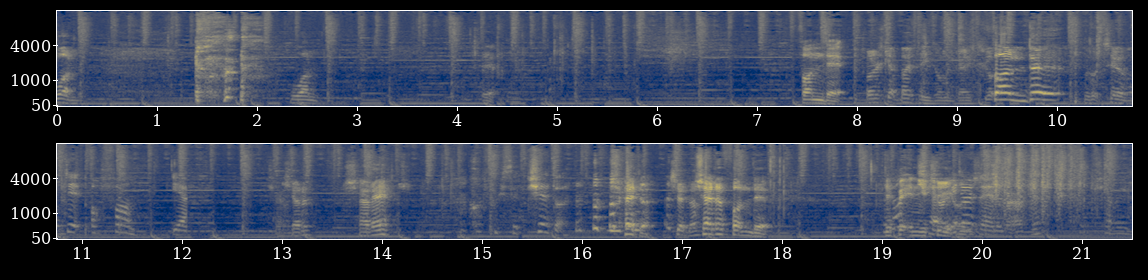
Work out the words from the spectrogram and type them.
One. One. Fun dip. So let's get both of these on the go? We've got, Fun dip. we've got two of them. Dip of fun. Yeah. Cheddar? Cheddar. we said cheddar. Cheddar. Cheddar. Cheddar fun dip. Dip We it in like your cherry, Cheetos. don't they, in America? Cherry.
